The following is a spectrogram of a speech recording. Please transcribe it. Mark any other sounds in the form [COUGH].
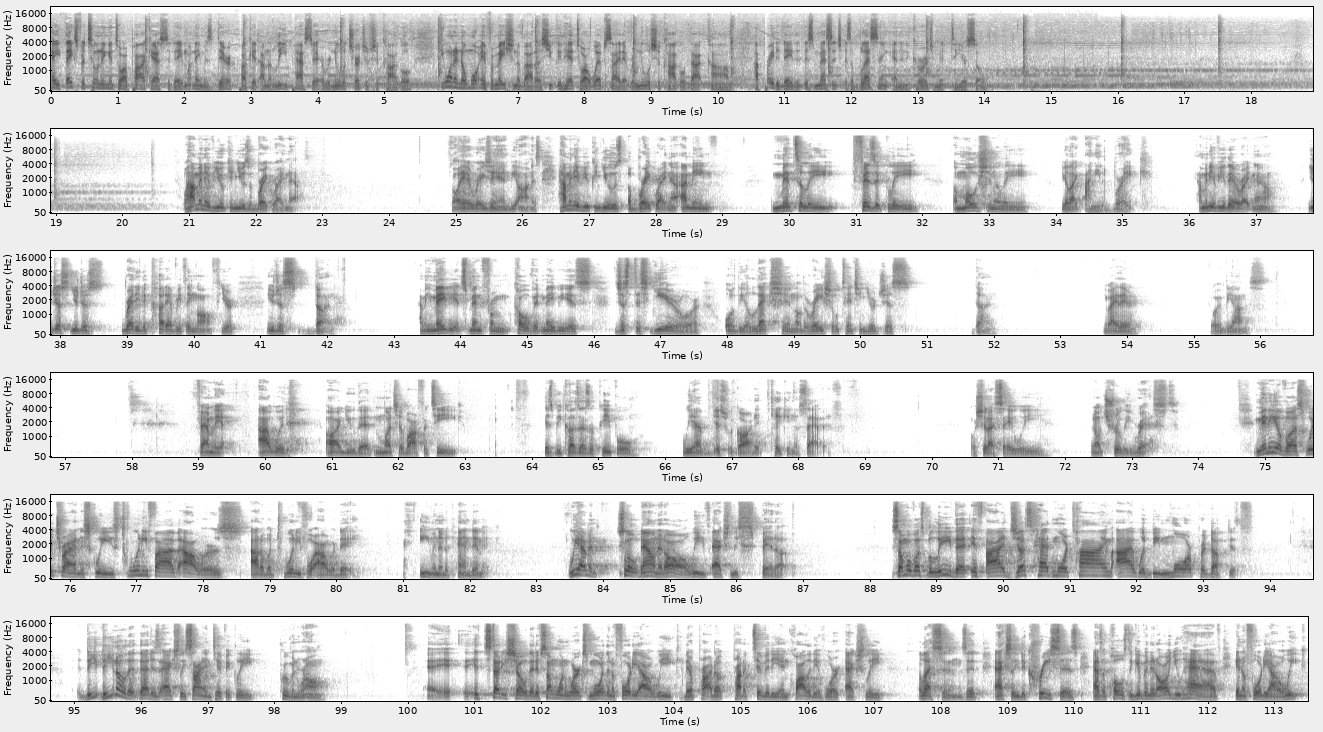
Hey, thanks for tuning into our podcast today. My name is Derek Puckett. I'm the lead pastor at Renewal Church of Chicago. If you want to know more information about us, you can head to our website at renewalchicago.com. I pray today that this message is a blessing and an encouragement to your soul. Well, how many of you can use a break right now? Go ahead, raise your hand, be honest. How many of you can use a break right now? I mean, mentally, physically, emotionally, you're like, I need a break. How many of you there right now? You're just you're just ready to cut everything off. You're you're just done. I mean, maybe it's been from COVID, maybe it's just this year or or the election or the racial tension. You're just done. You there? Go ahead and be honest. Family, I would argue that much of our fatigue is because as a people, we have disregarded taking a Sabbath. Or should I say, we, don't truly rest. Many of us, we're trying to squeeze 25 hours out of a 24 hour day, even in a pandemic. We haven't slowed down at all, we've actually sped up. Some of us believe that if I just had more time, I would be more productive. Do you, do you know that that is actually scientifically proven wrong? It, it, studies show that if someone works more than a 40 hour week, their product, productivity and quality of work actually lessens. It actually decreases as opposed to giving it all you have in a 40 hour week.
